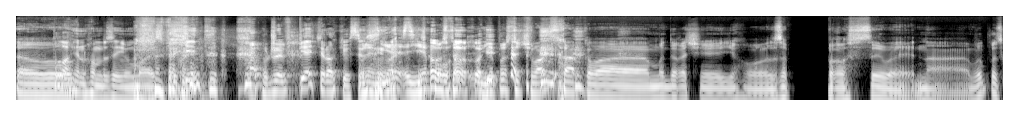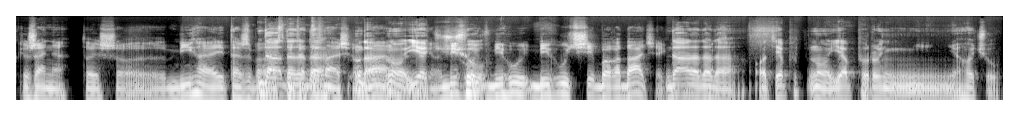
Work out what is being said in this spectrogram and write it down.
Блогінгом займаюся, прикиньте. Вже в 5 років цим Блін, є, займаюся. є, просто, є просто чувак з Харкова, ми, до речі, його запросили на випуск. Женя, той, що бігає і теж збирає Да, да, ти знаєш. його, да. Ну, я Бігу, чув. бігу, бігучий бородач. як Да, да, да, да. От я, ну, я про нього чув.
